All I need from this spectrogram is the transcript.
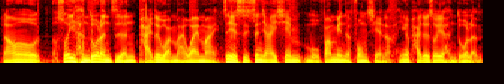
然后，所以很多人只能排队买买外卖，这也是增加一些某方面的风险啦。因为排队的时候也很多人。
